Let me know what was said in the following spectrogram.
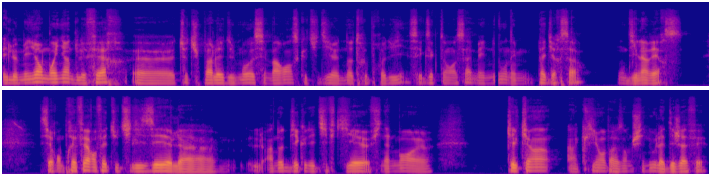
Et le meilleur moyen de le faire, euh, tu, tu parlais du mot, c'est marrant ce que tu dis, euh, notre produit, c'est exactement ça, mais nous, on n'aime pas dire ça, on dit l'inverse. C'est-à-dire qu'on préfère en fait utiliser la, un autre biais cognitif qui est finalement euh, quelqu'un, un client par exemple chez nous, l'a déjà fait.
